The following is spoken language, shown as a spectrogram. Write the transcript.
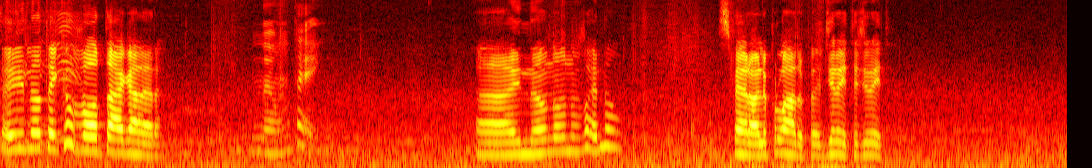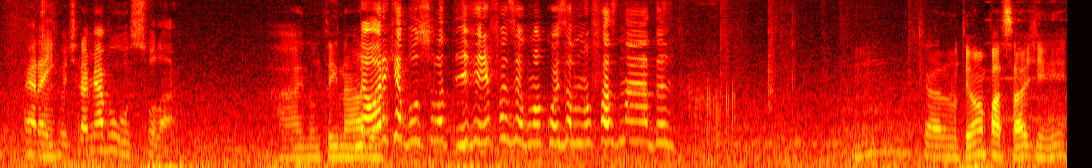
Aí não tem como voltar, galera. Não tem. Ai, não, não, não vai não. Espera, olha pro lado, pra direita, direita. Pera aí, vou tirar minha bússola. Ai, não tem nada. Na hora que a bússola deveria fazer alguma coisa, ela não faz nada. Hum, cara, não tem uma passagem aí.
